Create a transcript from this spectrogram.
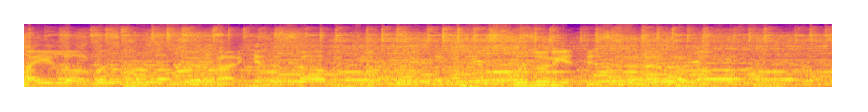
hayırlı olmasını istiyorum. Herkese sağlık, mutluluk, huzur getirsin. Önemli olan bu.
